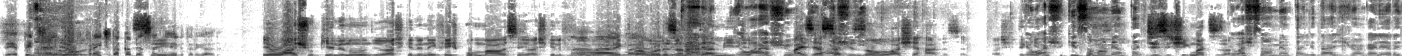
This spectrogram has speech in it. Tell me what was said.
De repente saiu na frente da cabeça sim. dele, tá ligado? Eu acho que ele não. Eu acho que ele nem fez por mal, assim. Eu acho que ele não, falou é, meio que valorizando cara, até a mídia. Eu acho, mas eu essa acho visão que, eu acho errada, sabe? Eu acho que, eu que acho que isso é uma mentalidade. Desestigmatizar. Eu acho que isso é uma mentalidade de uma galera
